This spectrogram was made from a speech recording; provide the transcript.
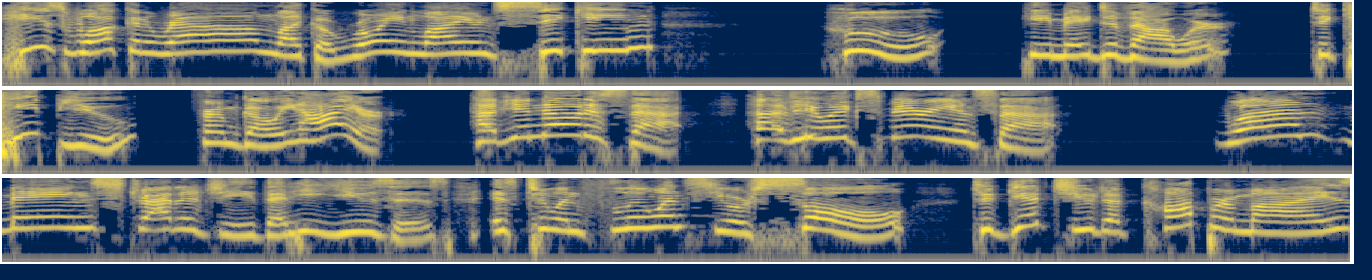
He's walking around like a roaring lion seeking who he may devour to keep you from going higher. Have you noticed that? Have you experienced that? One main strategy that he uses is to influence your soul to get you to compromise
